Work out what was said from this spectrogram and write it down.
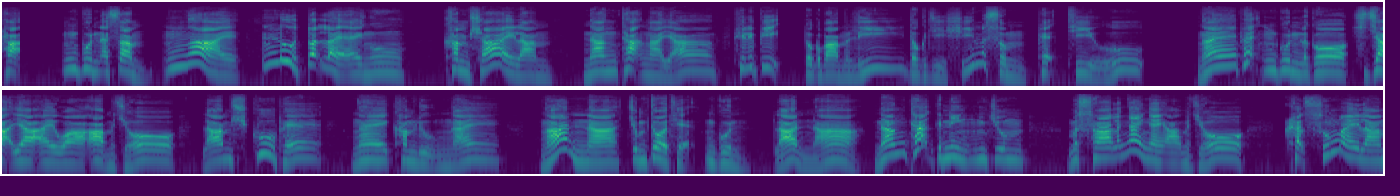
ทะงกุนอสัมง่ายลู่ตัดไหลไองูคำช้าไอลำนางทะงายังฟิลิปิตกบามลีดกจีชีมสุมเพทีอยู่ไงเพงกุนละก็ชจายาไอวาอามจ่อลามสกูเพไงคำลูไงงานนาจุมตัวเทงกุน ลานนานังทะกนิ่งจุมมาซาละง่ายไงอามจ่อครัดสุมไอลาม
